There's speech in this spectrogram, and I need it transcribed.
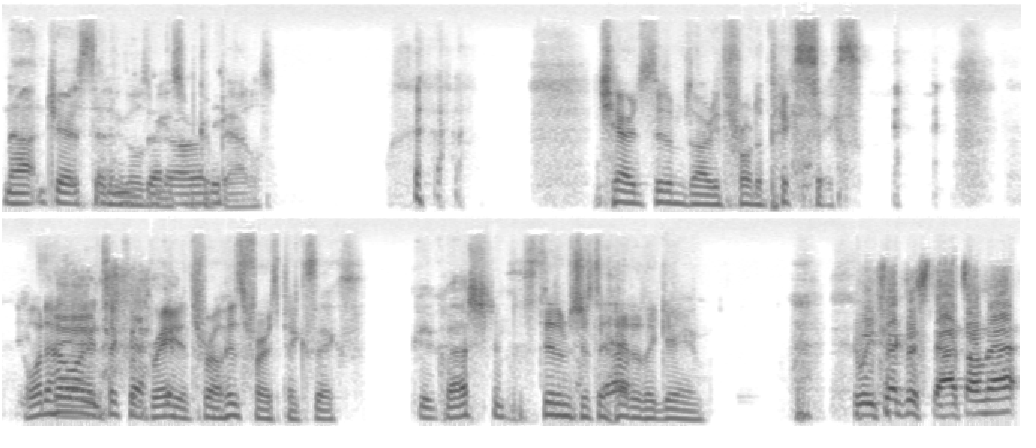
not Jarrett I think Stidham. those will be some already. good battles. Jarrett Stidham's already thrown a pick six. I wonder how long it took for Brady to throw his first pick six. Good question. Stidham's just ahead of the game. Can we check the stats on that?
